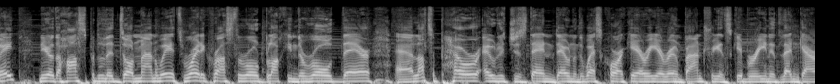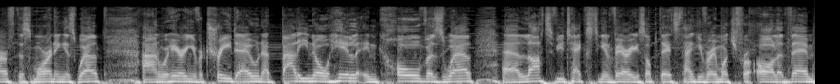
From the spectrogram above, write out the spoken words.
Dunmanway near the hospital in Dunmanway. It's right across the road, blocking the road there. Uh, lots of power outages then down in the West Cork area around Bantry and Skibbereen and Glengarriff this morning as well. And we're hearing of a tree down at Ballyknoe Hill in Cobh as well. Uh, lots of you texting in various updates. Thank you very much for all of them.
